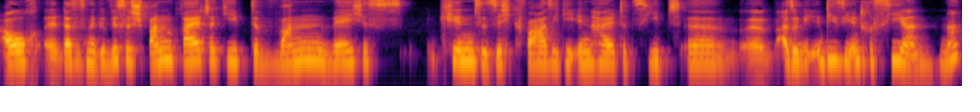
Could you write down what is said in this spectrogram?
auch, äh, dass es eine gewisse Spannbreite gibt, wann welches Kind sich quasi die Inhalte zieht, äh, äh, also die, die sie interessieren. Ne?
